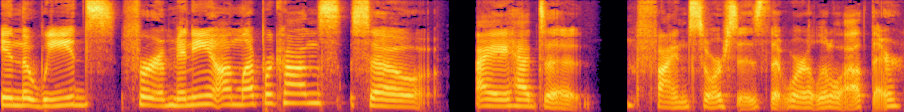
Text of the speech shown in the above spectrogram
in the weeds for a mini on leprechauns, so I had to find sources that were a little out there.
